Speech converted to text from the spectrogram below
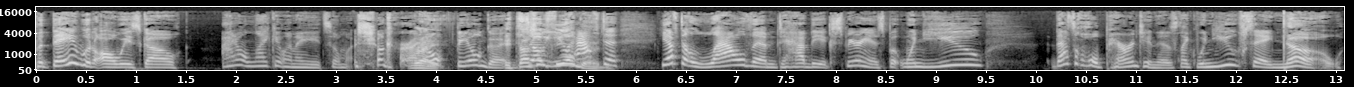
But they would always go, I don't like it when I eat so much sugar. I don't feel good. It doesn't so you have good. to you have to allow them to have the experience. But when you that's a whole parenting is like when you say no,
